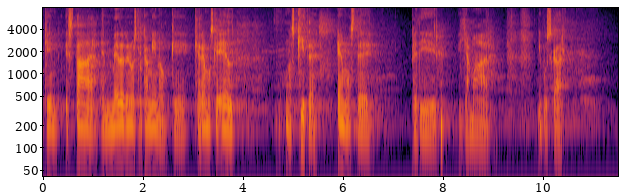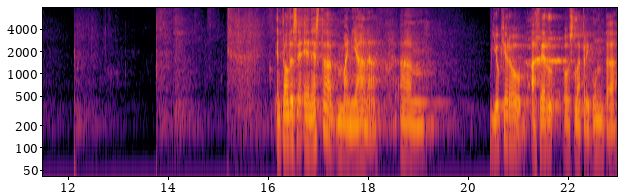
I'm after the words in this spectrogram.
que está en medio de nuestro camino que queremos que Él nos quite, hemos de pedir y llamar y buscar. Entonces, en esta mañana, yo quiero haceros la pregunta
